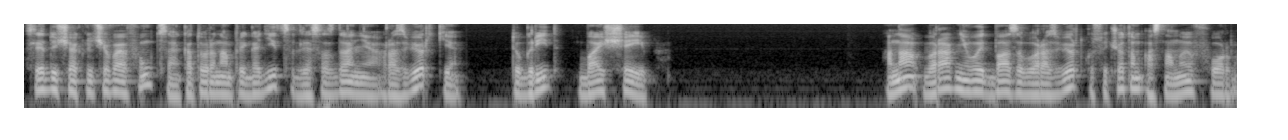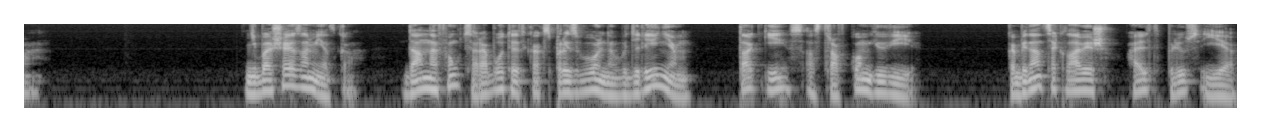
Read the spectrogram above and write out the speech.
Следующая ключевая функция, которая нам пригодится для создания развертки to grid by shape. Она выравнивает базовую развертку с учетом основной формы. Небольшая заметка. Данная функция работает как с произвольным выделением, так и с островком UV. Комбинация клавиш Alt плюс E.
